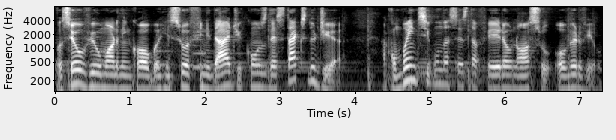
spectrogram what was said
Você ouviu o Morning Call e sua afinidade com os destaques do dia. Acompanhe de segunda a sexta-feira o nosso overview.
